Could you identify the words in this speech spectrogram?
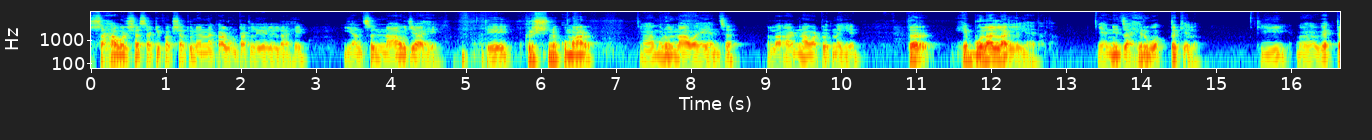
सहा वर्षासाठी पक्षातून यांना काढून टाकलं गेलेलं आहे. यांचं नाव जे आहे ते कृष्णकुमार म्हणून नाव आहे यांचं. मला आडनाव वाटत नाही आहे तर हे बोलायला लागलेले आहेत आता. यांनी जाहीर व्यक्त केलं की व्यक्त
